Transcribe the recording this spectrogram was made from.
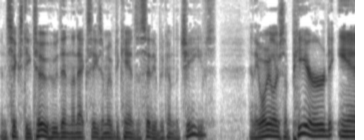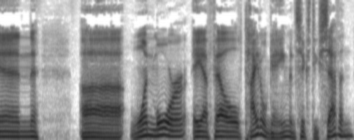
in sixty two, who then the next season moved to Kansas City to become the Chiefs. And the Oilers appeared in uh, one more AFL title game in '67.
